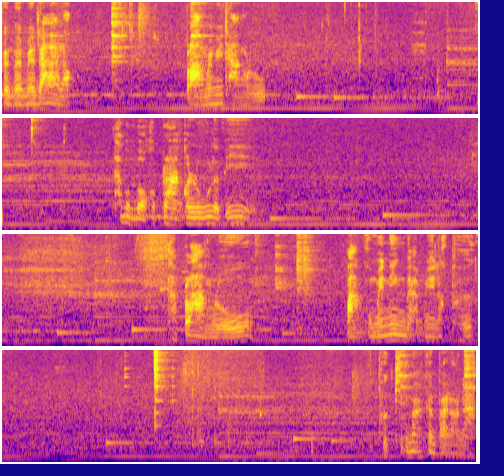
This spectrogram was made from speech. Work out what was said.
เป็นไปไม่ได้หรอกปรางไม่มีทางรู้ ถ้าผมบอกกับปรางก็รู้เหรอพี่ ถ้าปรางรู้ปรางคงไม่นิ่งแบบนี้หรอกพึก พึกคิดมากเกินไปแล้วนะ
